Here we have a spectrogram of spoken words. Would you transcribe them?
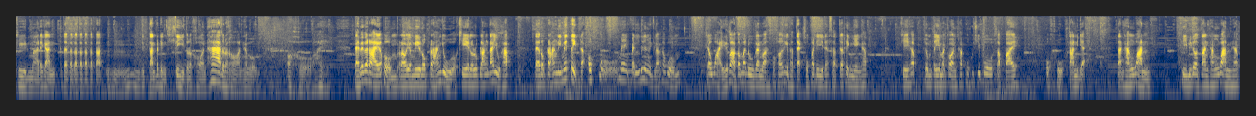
คืนมาด้วยกันตัดตัดตัดตัดตัดตัดติดตันไปถึง 4 ตัวละคร 5 ตัวละครครับผม โอ้โห แต่ไม่เป็นไรครับผม เรายังมีรบล้างอยู่โอเค เรารบล้างได้อยู่ครับ แต่รบล้างนี้ไม่ติดอะโอ้โหแม่งเป็นเรื่องอีกแล้วครับผม จะไหวหรือเปล่าต้องมาดูกันว่ะเพราะเขาเก็บแตกครบพอดีนะสับเจ้าเทงเงงครับโอเคครับโจมตีมาก่อนครับคุชิโบสับไปโอ้โหตันอีกอะตันทั้งวันทีมนี้โดนตันทั้งวันครับ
